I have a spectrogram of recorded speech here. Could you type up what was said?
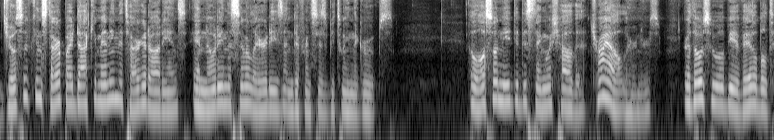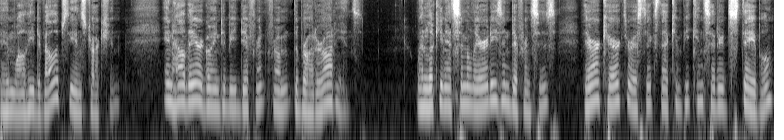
Joseph can start by documenting the target audience and noting the similarities and differences between the groups. He'll also need to distinguish how the tryout learners or those who will be available to him while he develops the instruction, and how they are going to be different from the broader audience. When looking at similarities and differences, there are characteristics that can be considered stable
